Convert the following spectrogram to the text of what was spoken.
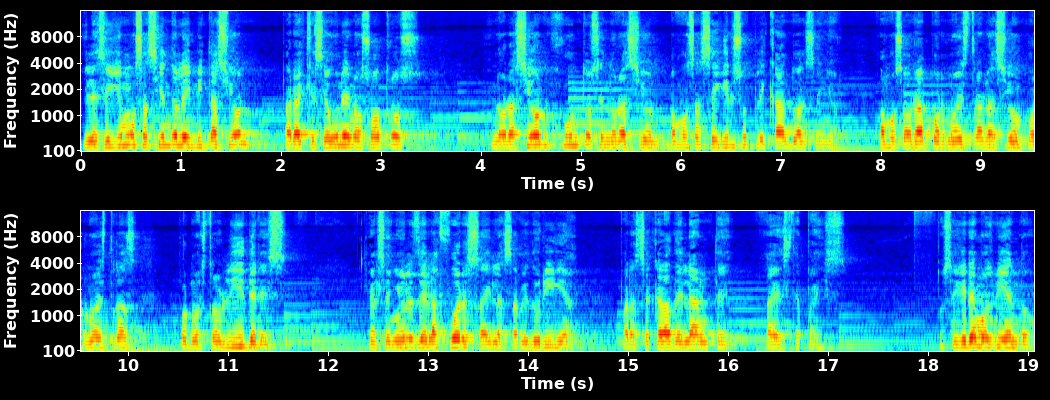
Y le seguimos haciendo la invitación para que se une nosotros en oración, juntos en oración. Vamos a seguir suplicando al Señor. Vamos a orar por nuestra nación, por, nuestras, por nuestros líderes. Que el Señor les dé la fuerza y la sabiduría para sacar adelante a este país. Nos seguiremos viendo.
